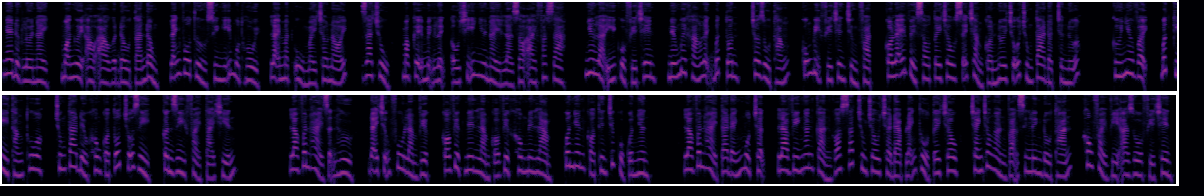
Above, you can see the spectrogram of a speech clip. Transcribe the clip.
Nghe được lời này, mọi người ào ào gật đầu tán đồng, Lãnh Vô Thường suy nghĩ một hồi, lại mặt ủ mày trao nói, gia chủ, mặc kệ mệnh lệnh ấu trĩ như này là do ai phát ra, như là ý của phía trên, nếu ngươi kháng lệnh bất tuân, cho dù thắng, cũng bị phía trên trừng phạt, có lẽ về sau Tây Châu sẽ chẳng còn nơi chỗ chúng ta đặt chân nữa. Cứ như vậy, bất kỳ thắng thua, chúng ta đều không có tốt chỗ gì, cần gì phải tái chiến. Lạc Vân Hải giận hừ, đại trưởng phu làm việc, có việc nên làm có việc không nên làm, quân nhân có thiên chức của quân nhân. Lạc Vân Hải ta đánh một trận là vì ngăn cản gót sắt Trung Châu trà đạp lãnh thổ Tây Châu, tránh cho ngàn vạn sinh linh đồ thán, không phải vì Azure phía trên.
